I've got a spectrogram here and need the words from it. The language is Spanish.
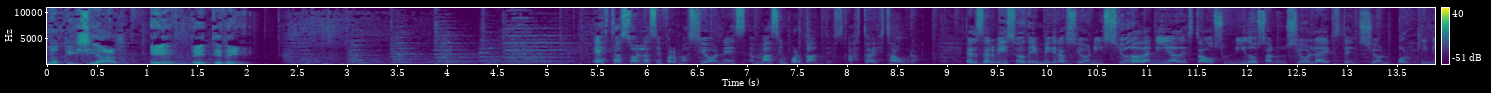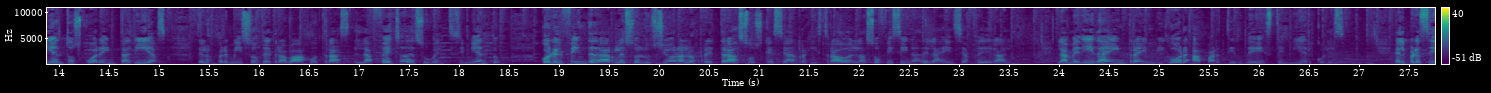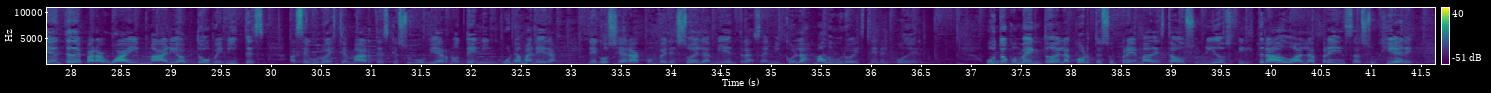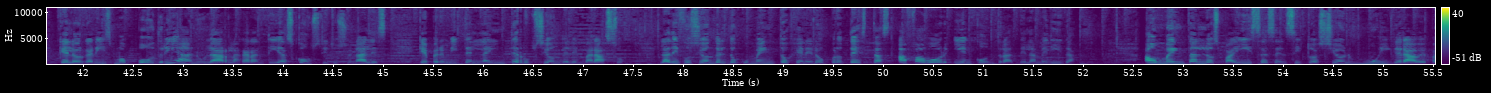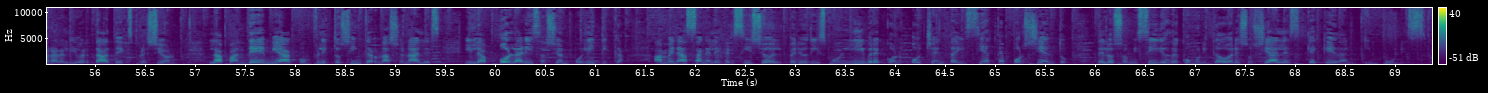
Noticias EDTV. Estas son las informaciones más importantes hasta esta hora. El Servicio de Inmigración y Ciudadanía de Estados Unidos anunció la extensión por 540 días de los permisos de trabajo tras la fecha de su vencimiento, con el fin de darle solución a los retrasos que se han registrado en las oficinas de la agencia federal. La medida entra en vigor a partir de este miércoles. El presidente de Paraguay, Mario Abdo Benítez, aseguró este martes que su gobierno de ninguna manera negociará con Venezuela mientras Nicolás Maduro esté en el poder. Un documento de la Corte Suprema de Estados Unidos filtrado a la prensa sugiere que el organismo podría anular las garantías constitucionales que permiten la interrupción del embarazo. La difusión del documento generó protestas a favor y en contra de la medida aumentan los países en situación muy grave para la libertad de expresión. La pandemia, conflictos internacionales y la polarización política amenazan el ejercicio del periodismo libre con 87% de los homicidios de comunicadores sociales que quedan impunes.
